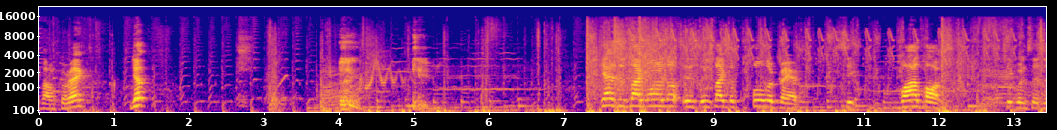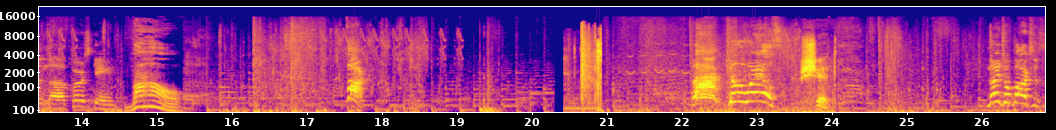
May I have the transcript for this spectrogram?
If I'm correct. Yep. Yes, it's like one of the. It's, it's like the polar bear, see, wild hog sequences in the first game. Wow. Fuck! Ah! Killer whales! Shit. Nitro boxes!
